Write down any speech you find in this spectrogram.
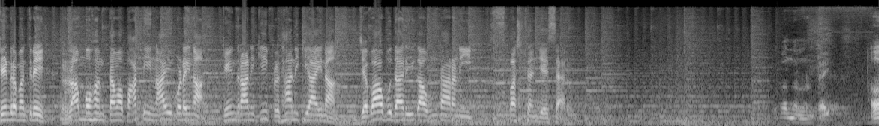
కేంద్ర మంత్రి రామ్మోహన్ తమ పార్టీ నాయకుడైన కేంద్రానికి ప్రధానికి ఆయన జవాబుదారీగా ఉంటారని స్పష్టం చేశారు. నిబంధనలు ఉంటాయి ఆ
